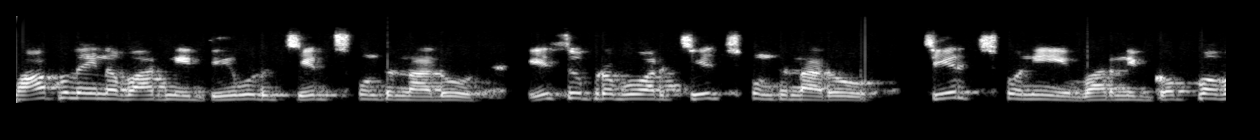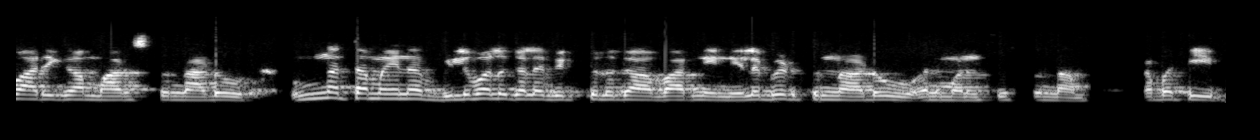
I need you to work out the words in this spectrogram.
పాపులైన వారిని దేవుడు చేర్చుకుంటున్నాడు. యేసు ప్రభు వారు చేర్చుకుంటున్నారు. చేర్చుకొని వారిని గొప్ప వారిగా మారుస్తున్నాడు. ఉన్నతమైన విలువలు గల వ్యక్తులుగా వారిని నిలబెడుతున్నాడు అని మనం చూస్తున్నాం. కాబట్టి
